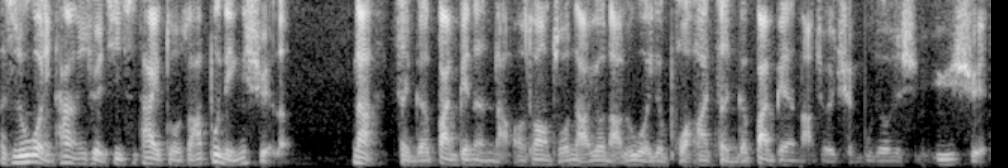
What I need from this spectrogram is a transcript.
可是如果你抗凝血剂吃太多的时候，它不凝血了。那整个半边的脑，通常左脑右脑如果一个破，它整个半边的脑就会全部都是淤血，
